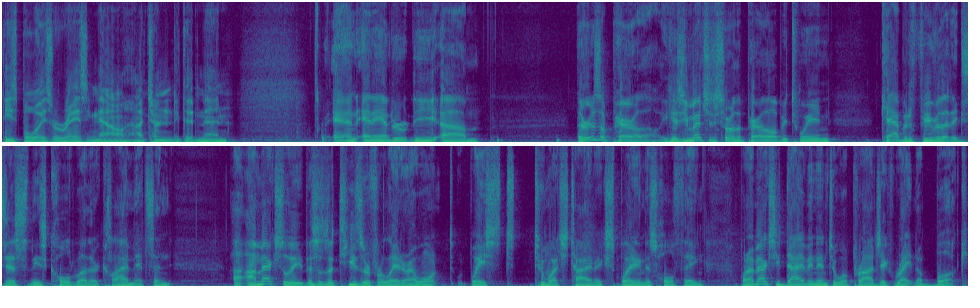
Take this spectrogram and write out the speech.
these boys we're raising now uh, turn into good men. And and Andrew, the um, there is a parallel because you mentioned sort of the parallel between cabin fever that exists in these cold weather climates, and uh, I'm actually this is a teaser for later. I won't waste too much time explaining this whole thing, but I'm actually diving into a project, writing a book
